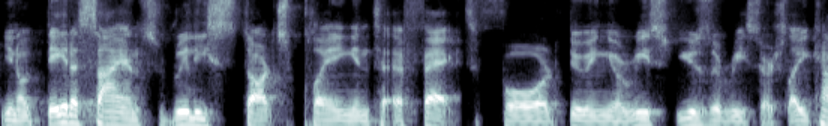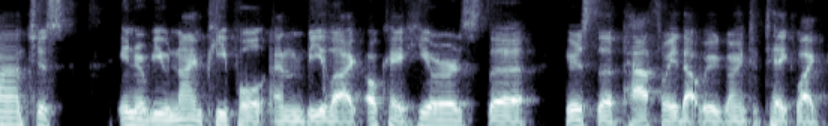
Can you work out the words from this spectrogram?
You know data science really starts playing into effect for doing your re- user research. Like you can't just interview nine people and be like okay here's the here's the pathway that we're going to take. Like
